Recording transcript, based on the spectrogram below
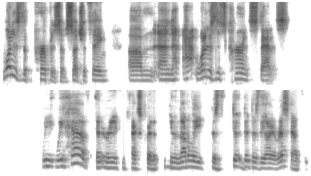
What is the purpose of such a thing? Um, and ha- what is its current status? We, we have an earned income tax credit, you know, not only does, does the IRS have. them,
